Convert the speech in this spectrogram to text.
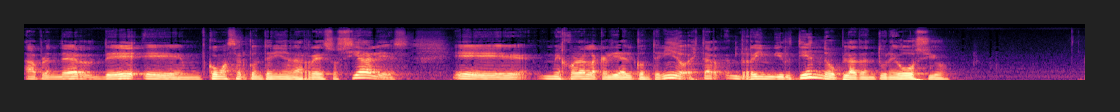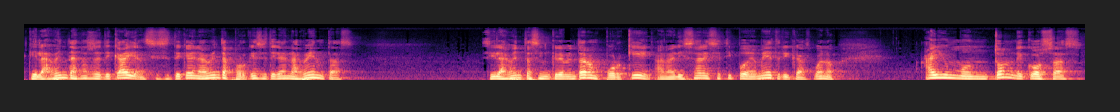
aprender de eh, cómo hacer contenido en las redes sociales, eh, mejorar la calidad del contenido, estar reinvirtiendo plata en tu negocio. Que las ventas no se te caigan. Si se te caen las ventas, ¿por qué se te caen las ventas? Si las ventas se incrementaron, ¿por qué? Analizar ese tipo de métricas. Bueno, hay un montón de cosas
